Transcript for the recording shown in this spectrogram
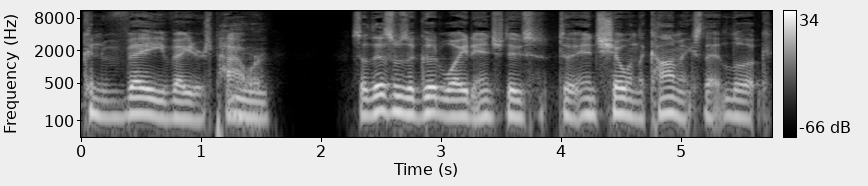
convey Vader's power. Mhm. So this was a good way to introduce to in show in the comics that look,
